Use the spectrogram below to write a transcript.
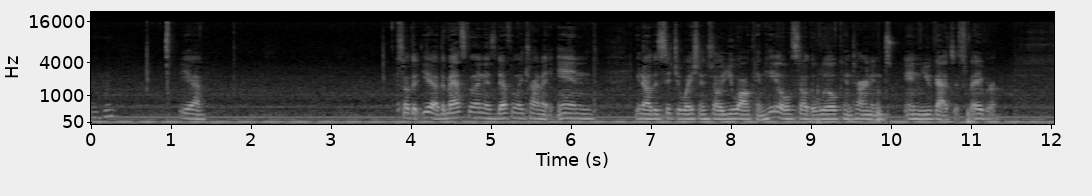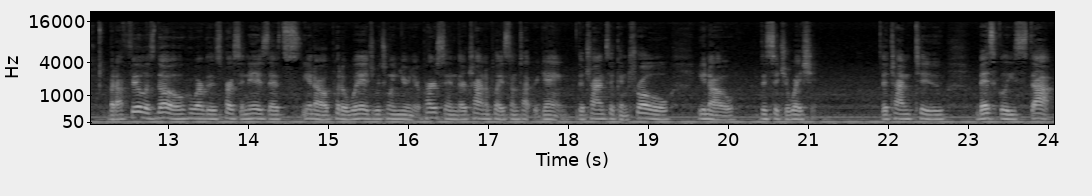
Mm-hmm. Yeah. So that yeah, the masculine is definitely trying to end, you know, the situation so you all can heal, so the will can turn in in you guys' favor. But I feel as though whoever this person is that's, you know, put a wedge between you and your person, they're trying to play some type of game. They're trying to control, you know, the situation. They're trying to basically stop,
